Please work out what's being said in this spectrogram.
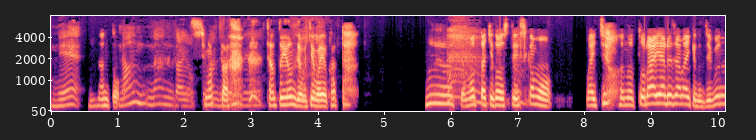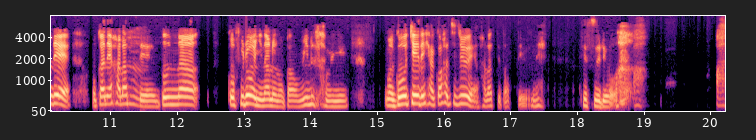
ねなんと、なん、なんだよしまった。ちゃんと読んでおけばよかった。うーんって思ったけど、で、しかも、まあ一応、あの、トライアルじゃないけど、自分でお金払って、どんな、こう、フローになるのかを見るために、まあ合計で180円払ってたっていうね。手数料。あ、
